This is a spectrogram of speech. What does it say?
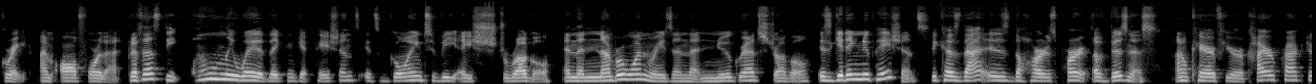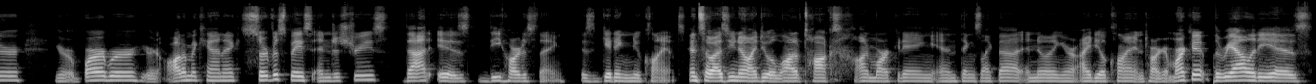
Great. I'm all for that. But if that's the only way that they can get patients, it's going to be a struggle. And the number one reason that new grads struggle is getting new patients because that is the hardest part of business. I don't care if you're a chiropractor, you're a barber, you're an auto mechanic, service-based industries, that is the hardest thing is getting new clients. And so as you know, I do a lot of talks on marketing and things like that and knowing your ideal client and target market. The reality is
